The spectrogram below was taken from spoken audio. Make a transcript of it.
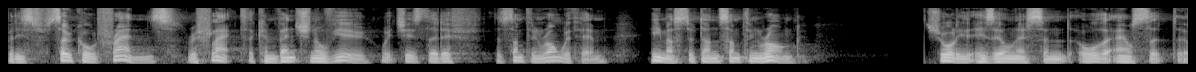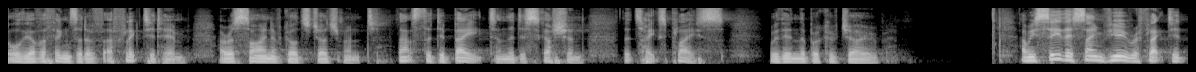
But his so called friends reflect the conventional view, which is that if there's something wrong with him, he must have done something wrong. Surely his illness and all the else that all the other things that have afflicted him are a sign of God's judgment. That's the debate and the discussion that takes place within the book of Job. And we see this same view reflected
